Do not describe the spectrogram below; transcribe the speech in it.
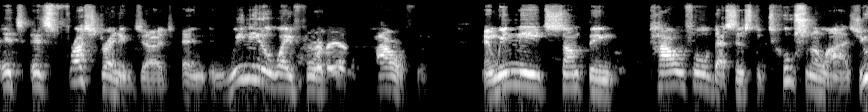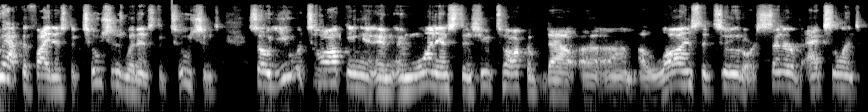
it's it's frustrating, Judge, and we need a way forward powerful, and we need something powerful, that's institutionalized. You have to fight institutions with institutions. So you were talking in, in one instance, you talk about uh, um, a law institute or center of excellence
